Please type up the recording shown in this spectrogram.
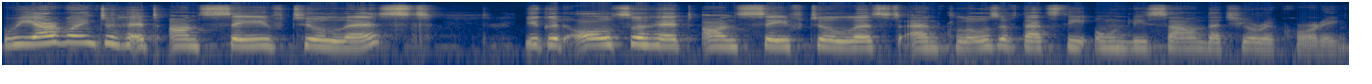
we are going to hit on save to list. You could also hit on save to list and close if that's the only sound that you're recording.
